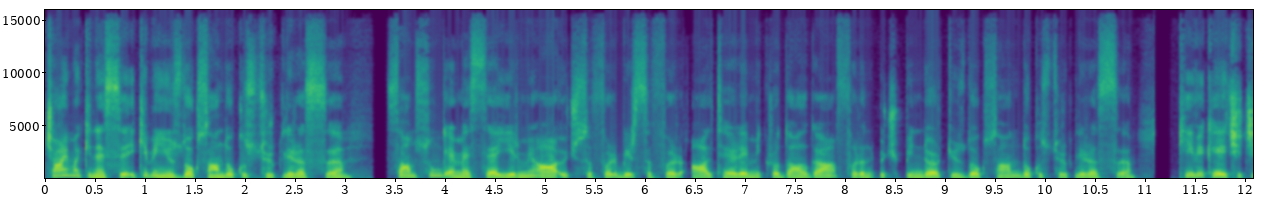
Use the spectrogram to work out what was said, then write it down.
çay makinesi 2199 Türk lirası. Samsung MS 20A3010 Altere mikrodalga fırın 3499 Türk lirası. Kiwi KHG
